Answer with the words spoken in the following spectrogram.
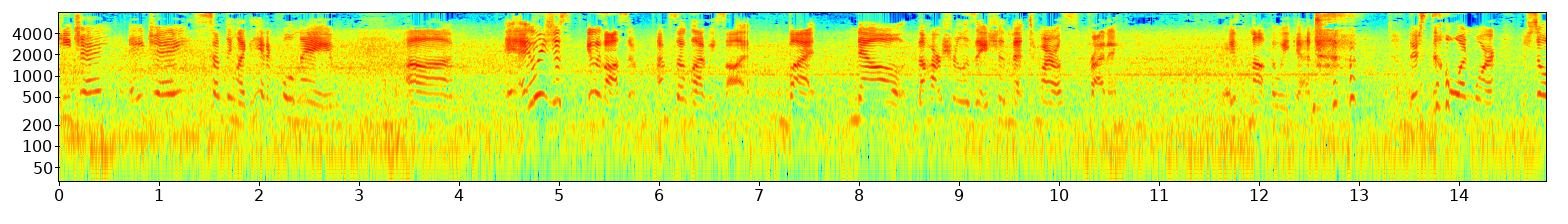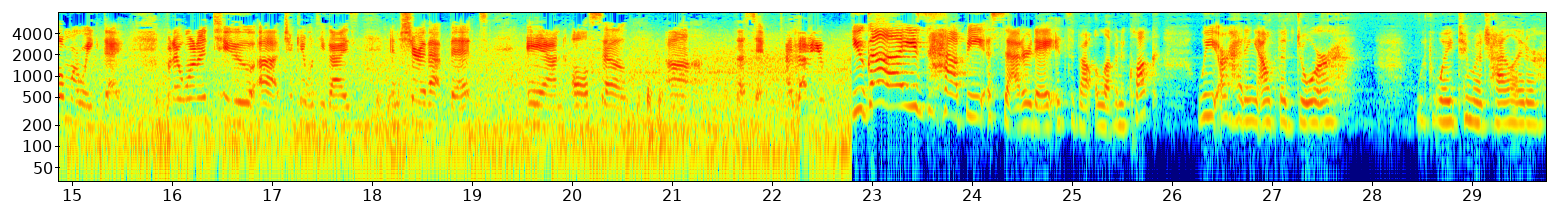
TJ, AJ, something like he had a cool name. Um, it, it was just, it was awesome. I'm so glad we saw it. But now the harsh realization that tomorrow's Friday. It's not the weekend. there's still one more, there's still one more weekday. But I wanted to uh, check in with you guys and share that bit. And also, uh, that's it. I love you. You guys, happy Saturday. It's about 11 o'clock. We are heading out the door with way too much highlighter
